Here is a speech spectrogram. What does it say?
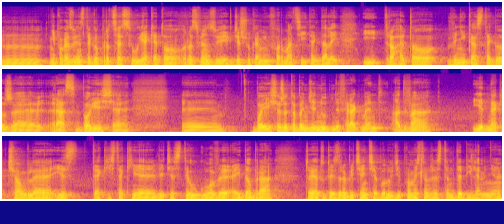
mm, nie pokazując tego procesu, jak ja to rozwiązuję, gdzie szukam informacji i tak dalej. I trochę to wynika z tego, że raz boję się, yy, boję się, że to będzie nudny fragment, a dwa, jednak ciągle jest jakieś takie, wiecie, z tyłu głowy, ej dobra, to ja tutaj zrobię cięcie, bo ludzie pomyślą, że jestem debilem, nie?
